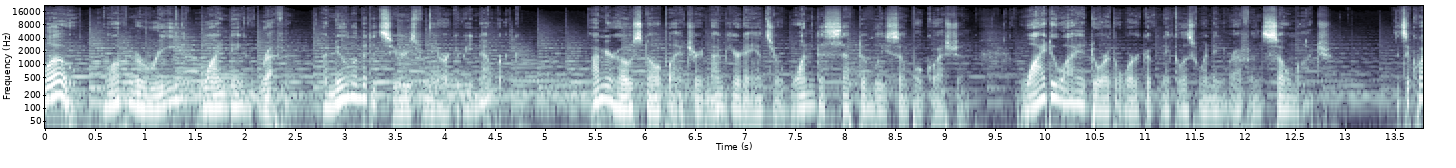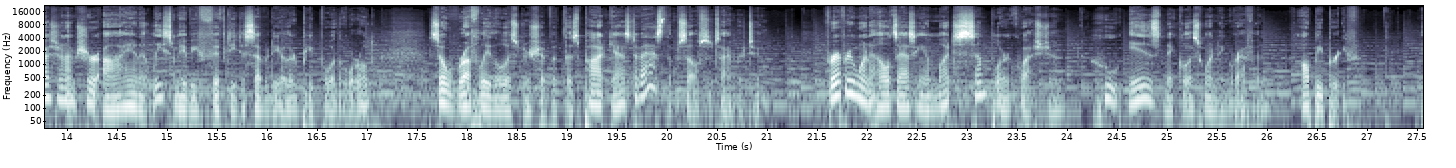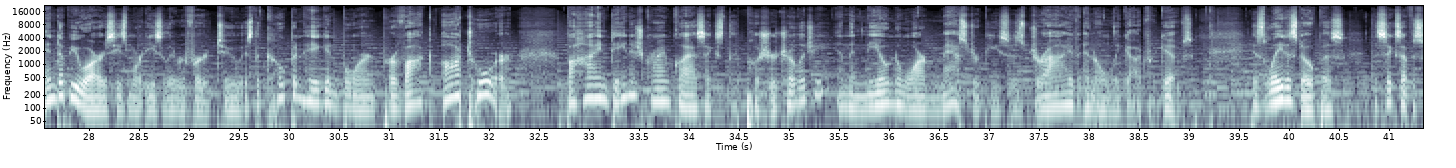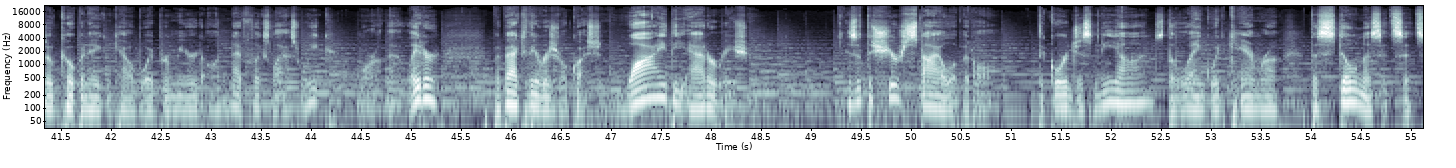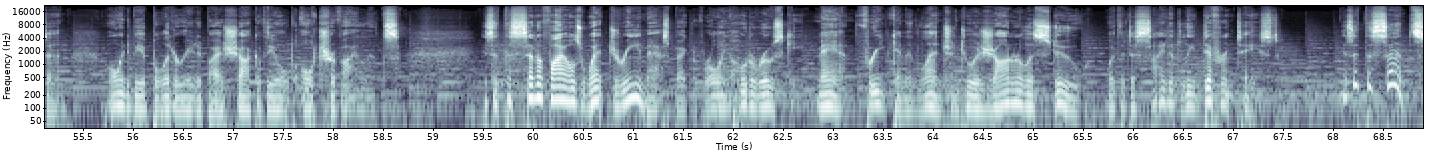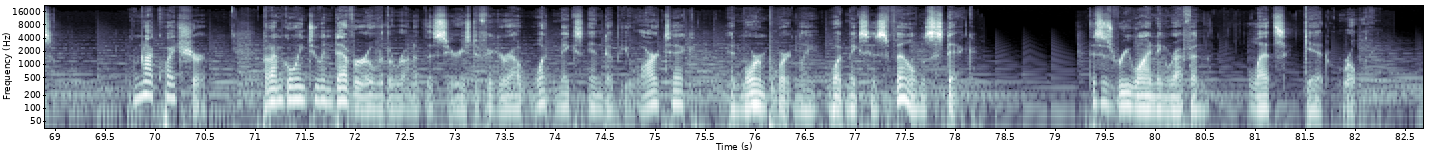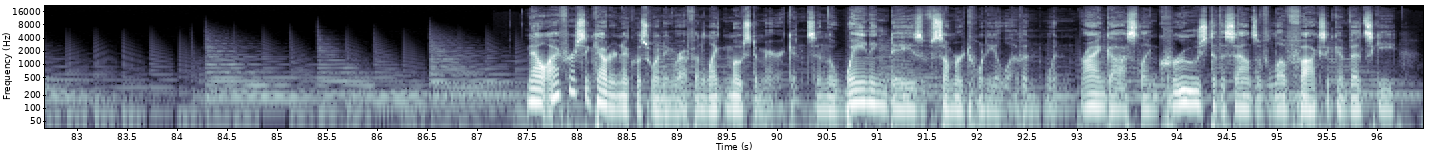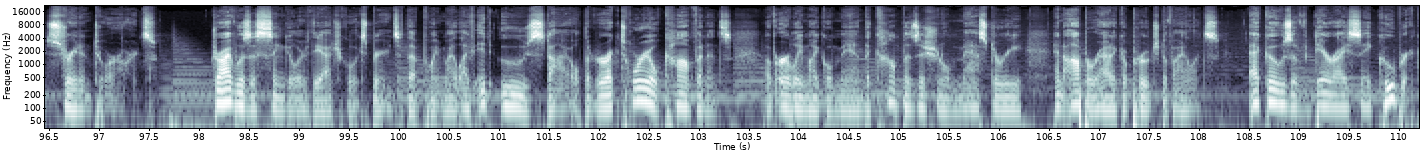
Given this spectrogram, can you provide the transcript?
Hello, and welcome to Rewinding Refn, a new limited series from the Archivy Network. I'm your host, Noah Blanchard, and I'm here to answer one deceptively simple question. Why do I adore the work of Nicolas Winding Refn so much? It's a question I'm sure I and at least maybe 50 to 70 other people in the world, so roughly the listenership of this podcast, have asked themselves a time or two. For everyone else asking a much simpler question, who is Nicolas Winding Refn? I'll be brief. NWR, as he's more easily referred to, is the Copenhagen born provocateur behind Danish crime classics The Pusher Trilogy and the neo noir masterpieces Drive and Only God Forgives. His latest opus, the six episode Copenhagen Cowboy, premiered on Netflix last week. More on that later. But back to the original question why the adoration? Is it the sheer style of it all? The gorgeous neons, the languid camera, the stillness it sits in, only to be obliterated by a shock of the old ultraviolence? Is it the cinephile's wet dream aspect of rolling Jodorowsky, Mann, Friedkin, and Lynch into a genreless stew with a decidedly different taste? Is it the sense? I'm not quite sure, but I'm going to endeavor over the run of this series to figure out what makes NWR tick, and more importantly, what makes his films stick. This is Rewinding Refn. Let's get rolling. Now, I first encountered Nicolas Winding Refn like most Americans in the waning days of summer 2011 when Ryan Gosling cruised to the sounds of Lovefoxxx and Kavinsky straight into our hearts. Drive was a singular theatrical experience at that point in my life. It oozed style, the directorial confidence of early Michael Mann, the compositional mastery and operatic approach to violence, echoes of, dare I say, Kubrick.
